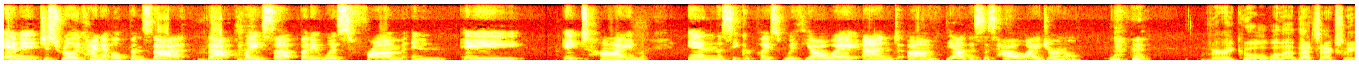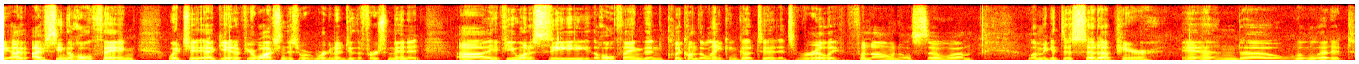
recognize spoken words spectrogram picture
and it just really kind of opens that that place up. But it was from in a a time in the secret place with Yahweh, and um, yeah, this is how I journal. Very cool. Well, that's actually I've, seen the whole thing. Which again, if you're watching this, we're, we're going to do the first minute. Uh, if you want to see the whole thing, then click on the link and go to it. It's really phenomenal. So um, let me get this set up here, and uh, we'll let it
